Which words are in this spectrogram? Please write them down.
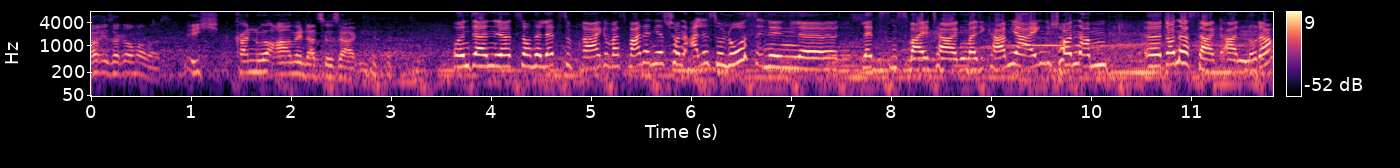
Harry, sag auch mal was. Ich kann nur Amen dazu sagen. Und dann jetzt noch eine letzte Frage. Was war denn jetzt schon alles so los in den äh, letzten zwei Tagen? Weil die kamen ja eigentlich schon am äh, Donnerstag an, oder?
